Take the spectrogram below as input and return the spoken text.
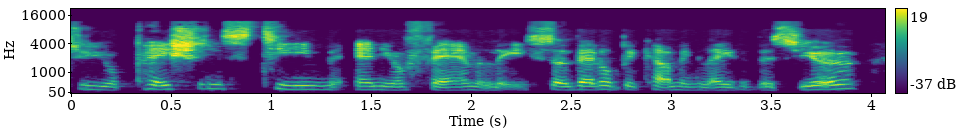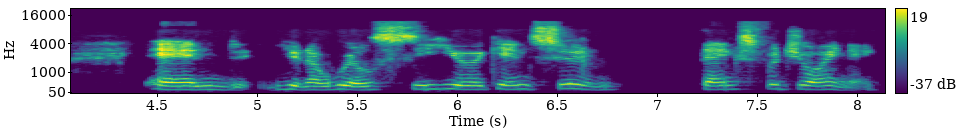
to Your Patients, Team, and Your Family. So that'll be coming later this year. And, you know, we'll see you again soon. Thanks for joining.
